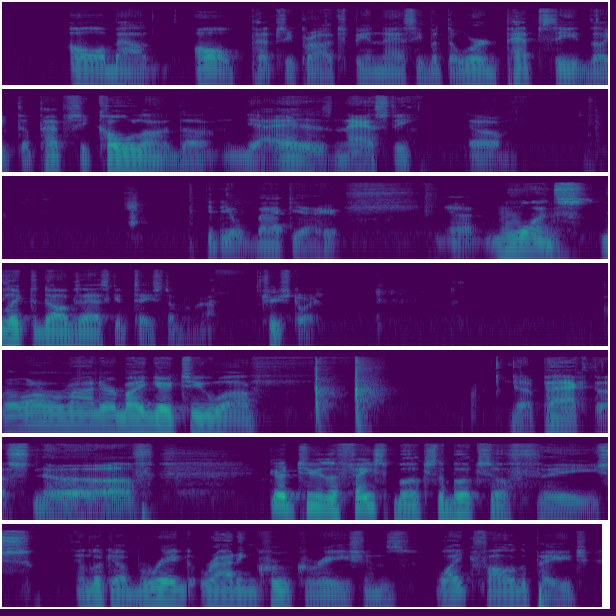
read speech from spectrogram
all about all Pepsi products being nasty, but the word Pepsi, like the Pepsi Cola, the yeah, it is nasty um, get the old backy out here. Uh, once licked the dog's ass, get taste of my mouth. True story. Well, I want to remind everybody go to uh, gotta pack the snuff. Go to the Facebooks, the books of face, and look up Rig Riding Crew Creations. Like, follow the page.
